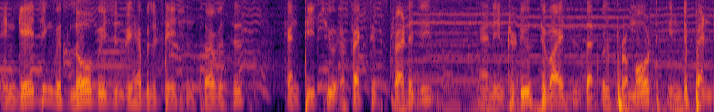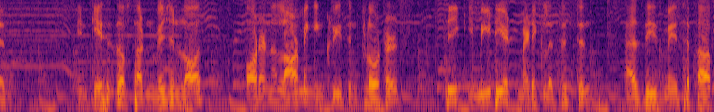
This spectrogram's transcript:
Engaging with low vision rehabilitation services can teach you effective strategies and introduce devices that will promote independence. In cases of sudden vision loss or an alarming increase in floaters, seek immediate medical assistance as these may set up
